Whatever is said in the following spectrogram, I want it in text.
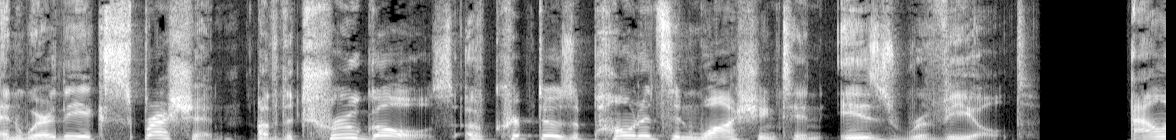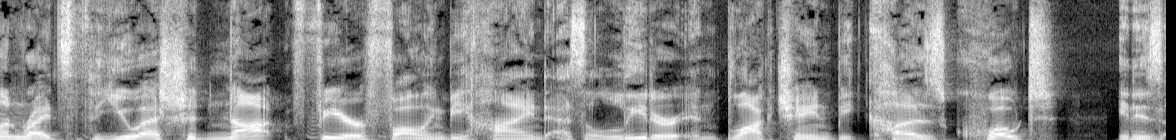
and where the expression of the true goals of crypto's opponents in Washington is revealed. Allen writes that the US should not fear falling behind as a leader in blockchain because, quote, it is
